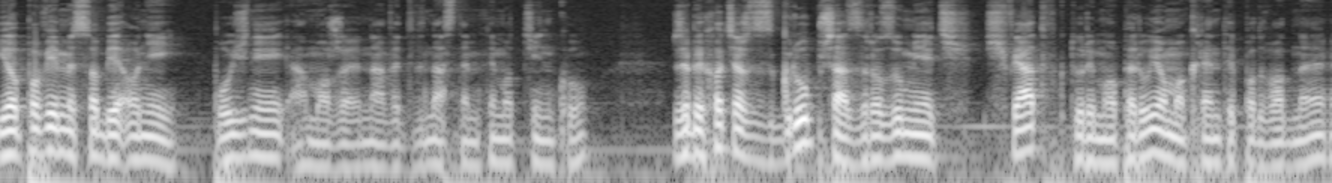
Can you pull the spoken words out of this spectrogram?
i opowiemy sobie o niej później, a może nawet w następnym odcinku. Żeby chociaż z grubsza zrozumieć świat, w którym operują okręty podwodne,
